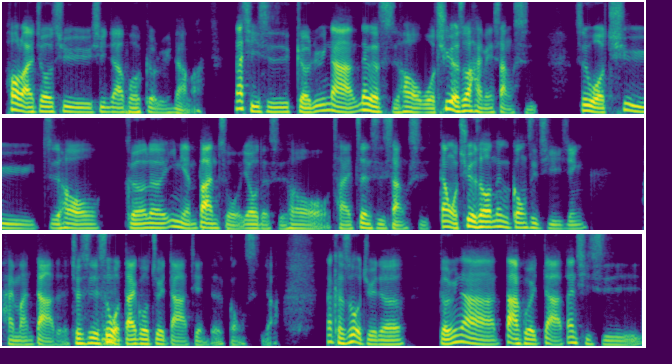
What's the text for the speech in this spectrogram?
后来就去新加坡格瑞娜嘛。那其实格瑞娜那个时候我去的时候还没上市，是我去之后隔了一年半左右的时候才正式上市。但我去的时候，那个公司其实已经。还蛮大的，就是是我待过最大件的公司啊。那可是我觉得格瑞娜大归大，但其实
